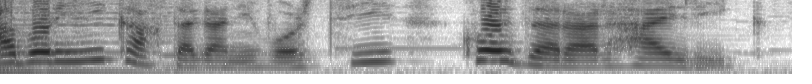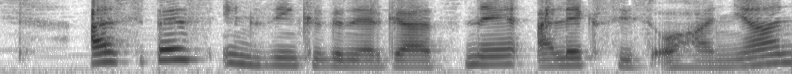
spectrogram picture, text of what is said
Աբորինի քաղտականի ворցի կորձարար հայրիկ։ Այսպես ինքս ինքը գներգացնե Ալեքսիս Օհանյան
